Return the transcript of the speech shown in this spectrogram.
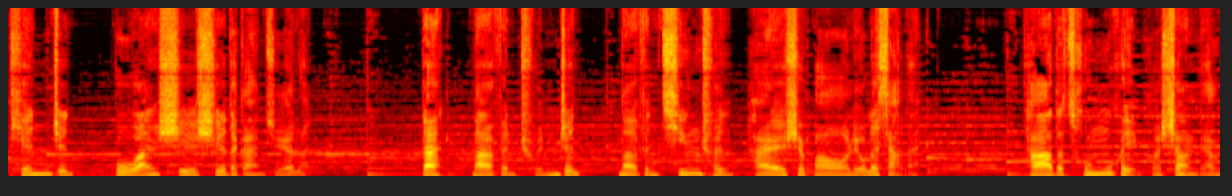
天真、不谙世事的感觉了，但那份纯真、那份清纯还是保留了下来。她的聪慧和善良，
